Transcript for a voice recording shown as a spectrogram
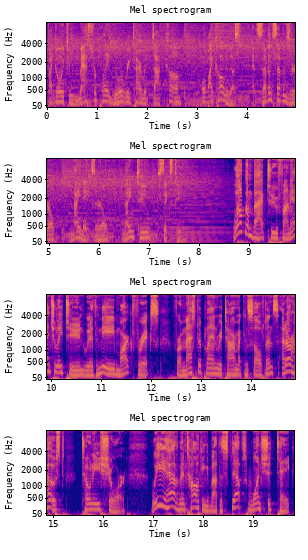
by going to masterplanyourretirement.com or by calling us at 770 980 9262. Welcome back to Financially Tuned with me, Mark Fricks from Master Plan Retirement Consultants, and our host, Tony Shore. We have been talking about the steps one should take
